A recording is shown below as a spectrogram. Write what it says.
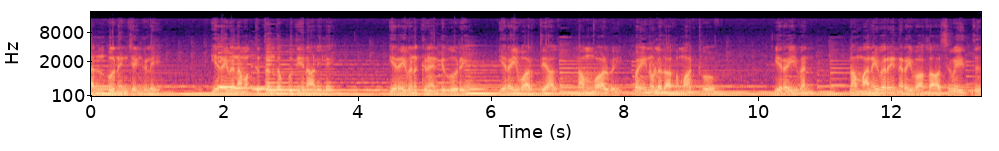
அன்பு நெஞ்சங்களே இறைவன் நமக்கு தந்த புதிய நாளிலே இறைவனுக்கு நன்றி கூறி இறை வார்த்தையால் நம் வாழ்வை பயனுள்ளதாக மாற்றுவோம். இறைவன் நம் அனைவரை நிறைவாக ஆசிர்வதித்து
